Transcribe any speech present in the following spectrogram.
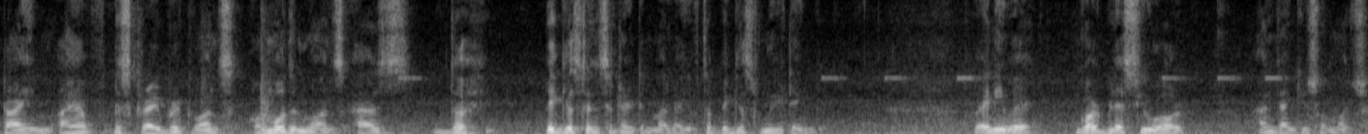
time. I have described it once or more than once as the biggest incident in my life, the biggest meeting. Anyway, God bless you all, and thank you so much.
